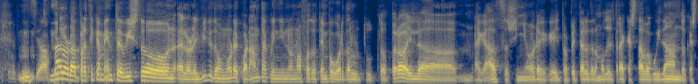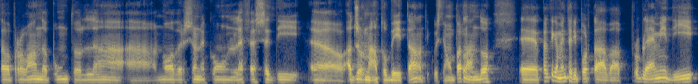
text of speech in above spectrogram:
sono evidenziati. Ma allora, praticamente ho visto allora, il video da un'ora e 40, quindi non ho fatto tempo a guardarlo tutto, però il uh, ragazzo, signore, che è il proprietario della Model 3 che stava guidando, che stava provando appunto la uh, nuova versione con l'FSD aggiornato beta, di cui stiamo parlando, eh, praticamente riportava problemi di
